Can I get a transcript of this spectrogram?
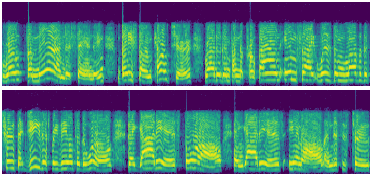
wrote from their understanding based on culture rather than from the profound insight, wisdom, love of the truth that Jesus revealed to the world that God is for all and God is in all, and this is true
